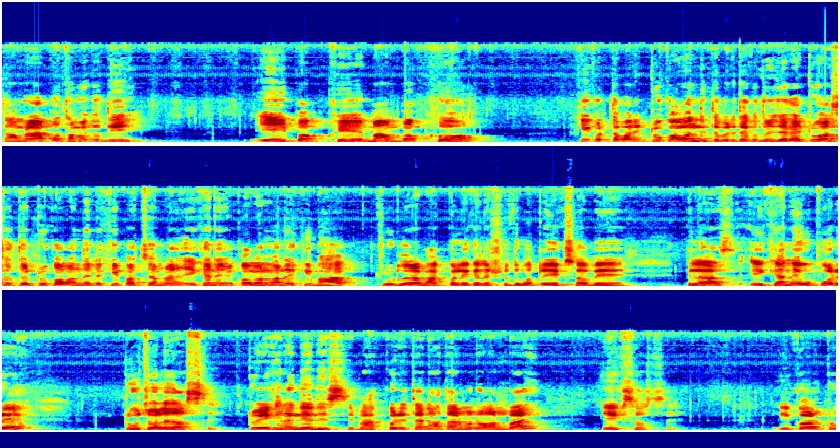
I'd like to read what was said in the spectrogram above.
তো আমরা প্রথমে যদি এই পক্ষে বাম পক্ষ কি করতে পারি? টু কমন নিতে পারি। দেখো, দুই জায়গায় টু আছে, তো টু কমন নিলে কি পাচ্ছি আমরা? এখানে কমন মানে কি? ভাগ টু দ্বারা ভাগ করলে এখানে শুধুমাত্র এক্স হবে প্লাস এখানে উপরে টু চলে যাচ্ছে। টু এখানে নিয়ে নিচ্ছি, ভাগ করে, তাই না? তার মানে ওয়ান বাই এক্স হচ্ছে। ইকুয়াল টু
